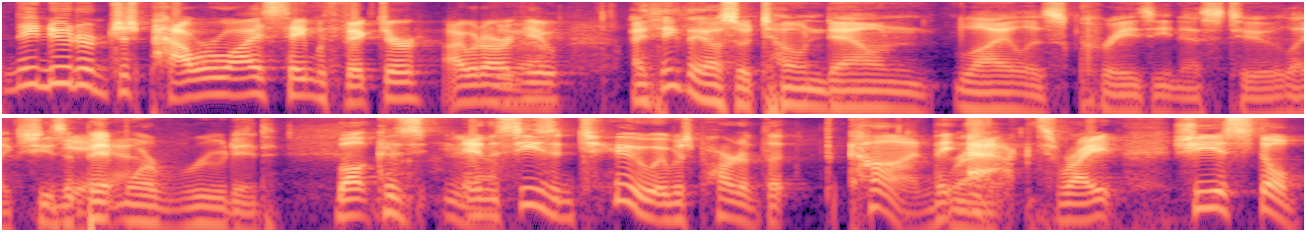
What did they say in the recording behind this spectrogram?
they neutered just power wise. Same with Victor, I would argue. I think they also toned down Lila's craziness too. Like she's a bit Yeah. more rooted. Well, because in the season two, it was part of the, the con, the Right. act, right? She is still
